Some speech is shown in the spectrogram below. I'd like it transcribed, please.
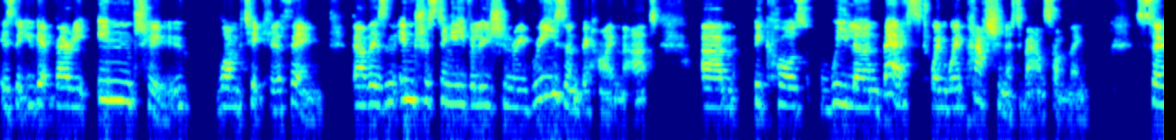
is that you get very into one particular thing. Now, there's an interesting evolutionary reason behind that um, because we learn best when we're passionate about something. So,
